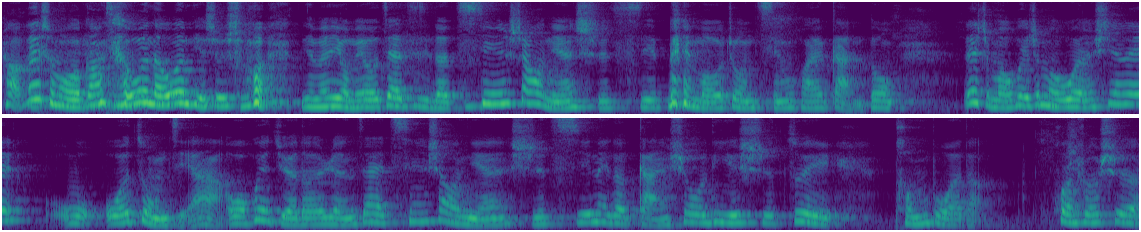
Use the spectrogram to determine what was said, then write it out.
好，为什么我刚才问的问题是说，你们有没有在自己的青少年时期被某种情怀感动？为什么会这么问？是因为我我总结啊，我会觉得人在青少年时期那个感受力是最蓬勃的，或者说是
